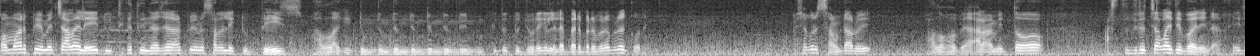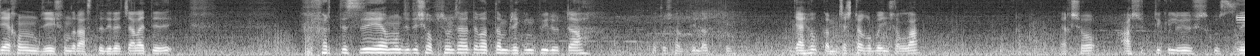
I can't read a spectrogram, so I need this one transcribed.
কম আর আরপিএমে চালালে দুই থেকে তিন হাজার আরপিএমে চালালে একটু বেশ ভালো লাগে ডুম ডুম ডুম ডুম ডুম ডুম ডুম, কিন্তু একটু জোরে গেলে এটা বের বেড়ে বেড়ে করে। আশা করি সাউন্ডটা আরও ভালো হবে। আর আমি তো আস্তে ধীরে চালাইতে পারি না। এই যে এখন যে সুন্দর আস্তে ধীরে চালাইতে পারতেছি, এমন যদি সবসময় চালাতে পারতাম ব্রেকিং পিরিয়ডটা কত শান্তি লাগতো। যাই হোক, আমি চেষ্টা করব ইনশাল্লাহ। একশো আষট্টি কিলো ইউজ করছি।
